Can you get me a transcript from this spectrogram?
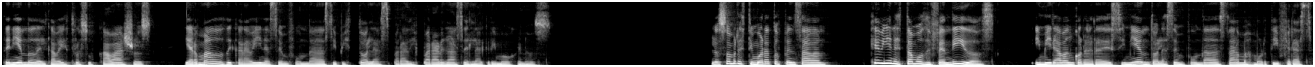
teniendo del cabestro sus caballos y armados de carabinas enfundadas y pistolas para disparar gases lacrimógenos. Los hombres timoratos pensaban, ¡qué bien estamos defendidos! Y miraban con agradecimiento a las enfundadas armas mortíferas.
